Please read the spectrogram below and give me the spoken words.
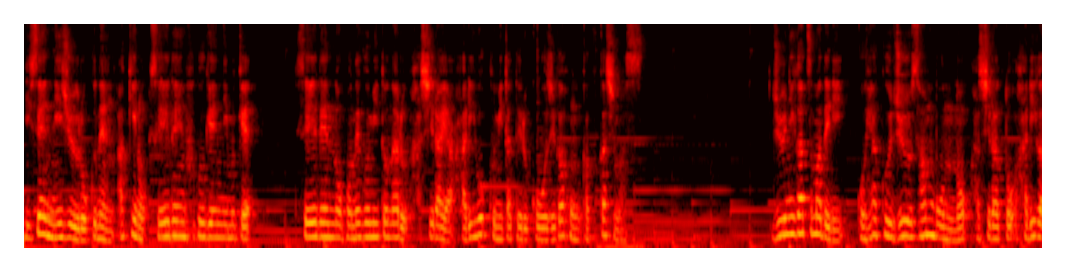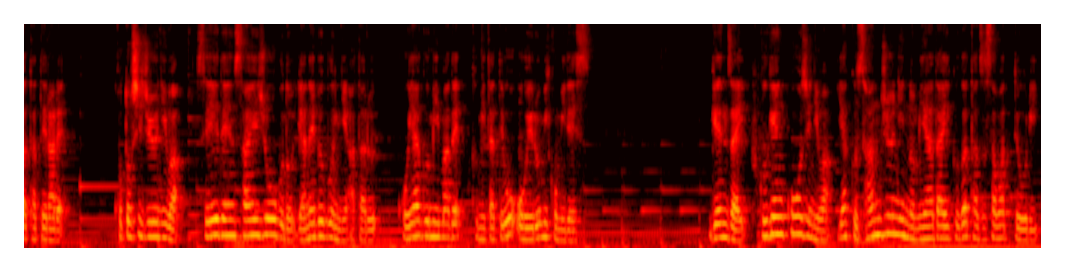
2026年秋の正殿復元に向け正殿の骨組みとなる柱や梁を組み立てる工事が本格化します。12月までに513本の柱と梁が立てられ今年中には正殿最上部の屋根部分にあたる小屋組まで組み立てを終える見込みです。現在復元工事には約30人の宮大工が携わっており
